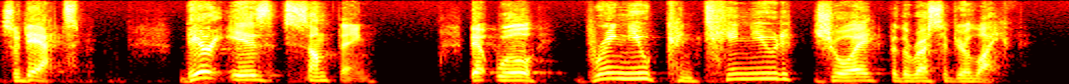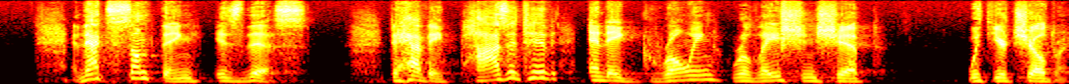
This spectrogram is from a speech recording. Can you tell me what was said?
So, dads, there is something that will bring you continued joy for the rest of your life. And that something is this to have a positive and a growing relationship with your children.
